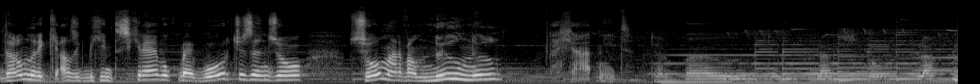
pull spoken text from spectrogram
Daarom dat ik, als ik begin te schrijven, ook met woordjes en zo, zomaar van 0-0, dat gaat niet. The world in flux,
